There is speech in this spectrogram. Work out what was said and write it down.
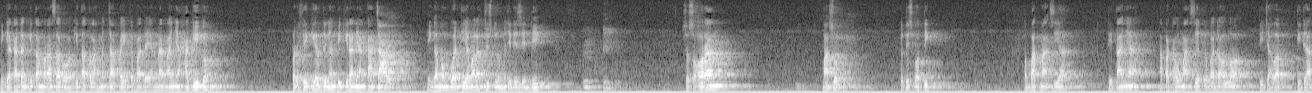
hingga kadang kita merasa bahwa kita telah mencapai kepada yang namanya hakikoh berpikir dengan pikiran yang kacau hingga membuat dia malah justru menjadi zindik. Seseorang masuk ke diskotik. Tempat maksiat. Ditanya apa kau maksiat kepada Allah? Dijawab tidak.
